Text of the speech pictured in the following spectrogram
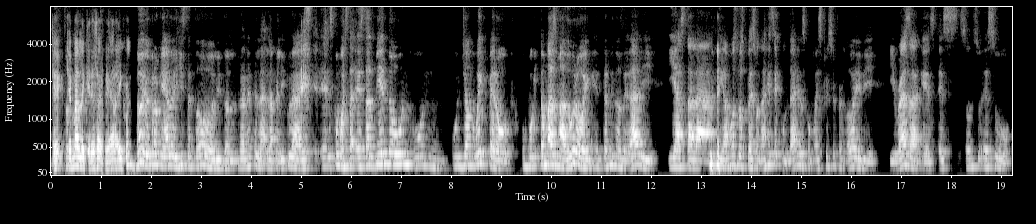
¿Qué, ¿Qué, más le querés agregar ahí, Juan? No, yo creo que ya lo dijiste todo, Lito. Realmente la, la película es, es como está, estás viendo un, un, un, John Wick, pero un poquito más maduro en, en términos de edad y, y hasta la, digamos, los personajes secundarios como es Christopher Lloyd y, y Raza, que es, es, son su, es su,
